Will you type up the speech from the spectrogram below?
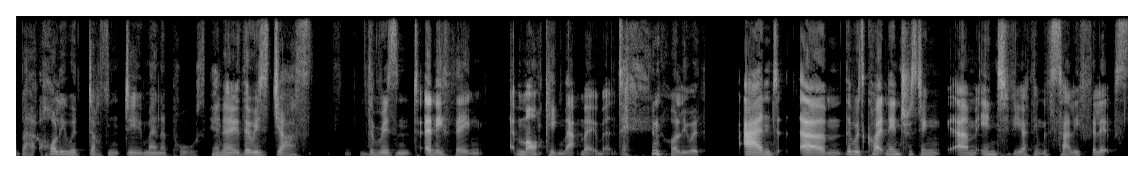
about Hollywood doesn't do menopause. You know, there is just there isn't anything marking that moment in Hollywood. And um, there was quite an interesting um, interview, I think, with Sally Phillips,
